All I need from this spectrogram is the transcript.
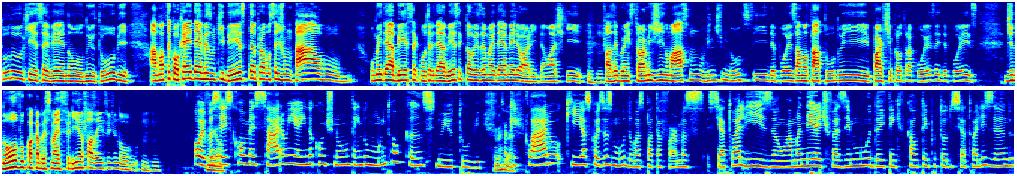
tudo que você vê no, no YouTube, anota qualquer ideia mesmo que besta pra você juntar algo, uma ideia besta com outra ideia besta que talvez dê uma ideia melhor. Então, acho que Uhum. fazer brainstorm de no máximo 20 minutos e depois anotar tudo e partir pra outra coisa e depois, de novo, com a cabeça mais fria, fazer isso de novo. Uhum. Oi, Legal. vocês começaram e ainda continuam tendo muito alcance no YouTube. É Só que, claro, que as coisas mudam, as plataformas se atualizam, a maneira de fazer muda e tem que ficar o tempo todo se atualizando.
